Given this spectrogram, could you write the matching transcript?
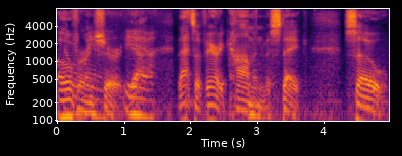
overinsured. Yeah. that's a very common mistake. So,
